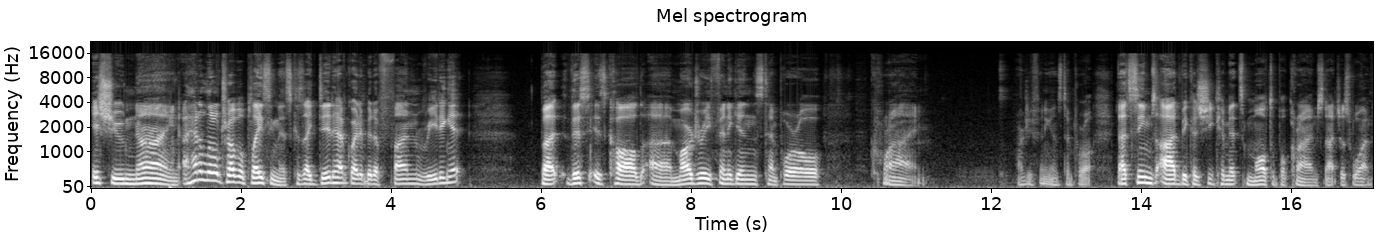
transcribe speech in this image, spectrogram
issue nine, I had a little trouble placing this because I did have quite a bit of fun reading it. But this is called uh, Marjorie Finnegan's Temporal Crime. Margie Finnegan's temporal. That seems odd because she commits multiple crimes, not just one.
